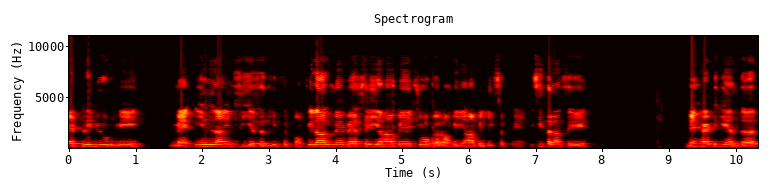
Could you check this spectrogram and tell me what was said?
एट्रीब्यूट में मैं इन लाइन सी एस एस लिख सकता हूँ। फ़िलहाल मैं वैसे यहाँ पे शो कर रहा हूँ कि यहाँ पे लिख सकते हैं। इसी तरह से मैं हेड के अंदर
